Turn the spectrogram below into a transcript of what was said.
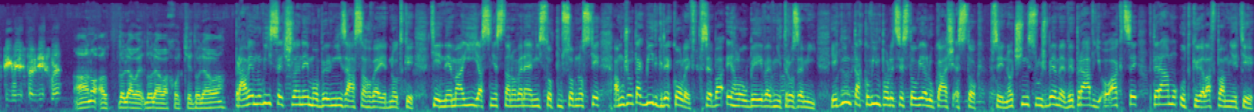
v tých miestach, kde sme? Áno, a doľava, doľava chodte, doľava. Právě mluví se členy mobilní zásahové jednotky. Ti nemají jasně stanovené místo působnosti a můžou tak být kdekoliv, třeba i hlouběji ve vnitrozemí. Jedním takovým policistou je Lukáš Estok. Při noční službě mi vypráví o akci, která mu utkvěla v paměti.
